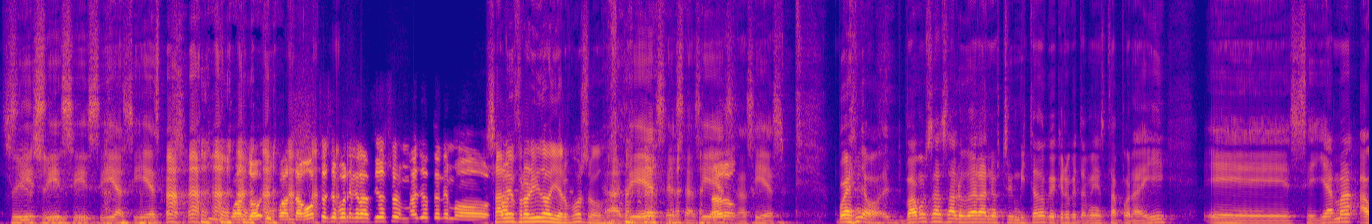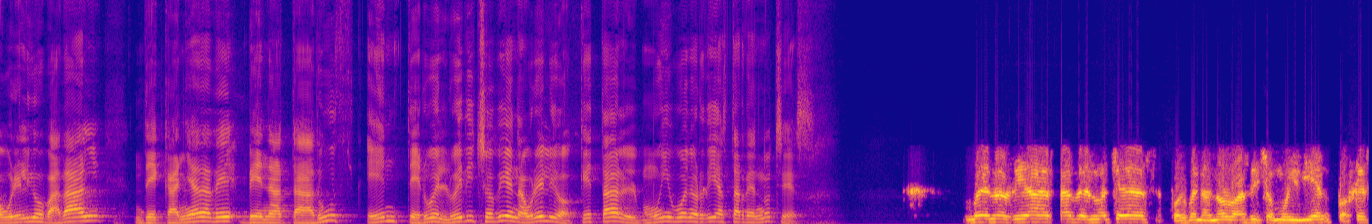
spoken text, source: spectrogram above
Sí, sí, sí, sí, así es. Y cuando, y cuando agosto se pone gracioso, en mayo tenemos. Sale florido y hermoso. Así es, es así es, así es. Bueno, vamos a saludar a nuestro invitado, que creo que también está por ahí. Eh, se llama Aurelio Badal, de Cañada de Benataduz, en Teruel. Lo he dicho bien, Aurelio. ¿Qué tal? Muy buenos días, tardes, noches. Buenos días, tardes, noches. Pues bueno, no lo has dicho muy bien porque es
